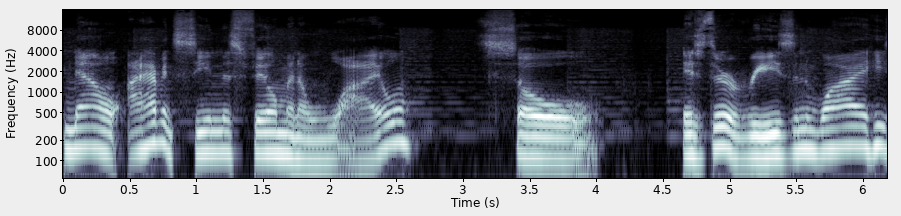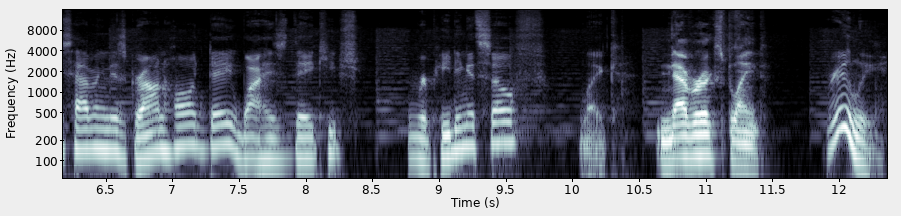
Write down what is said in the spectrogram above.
Now, I haven't seen this film in a while. So, is there a reason why he's having this Groundhog Day? Why his day keeps repeating itself? Like, Never explained. really?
